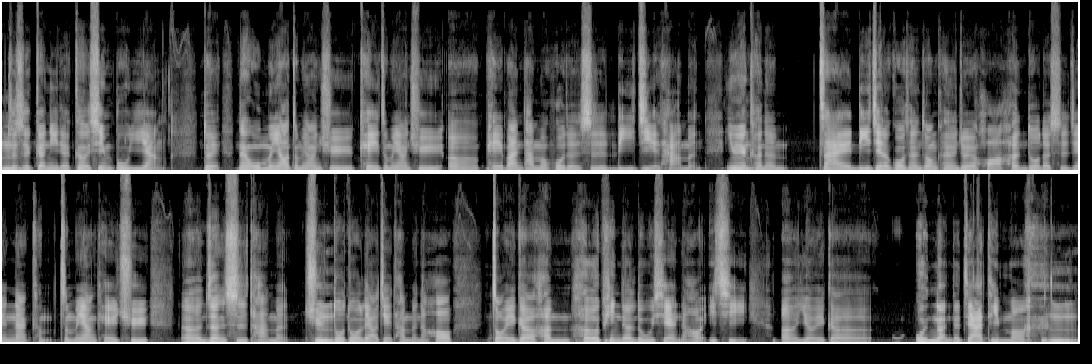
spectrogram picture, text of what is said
就是跟你的个性不一样，对，那我们要怎么样去，可以怎么样去呃陪伴他们，或者是理解他们，因为可能。在理解的过程中，可能就会花很多的时间。那可怎么样可以去呃认识他们，去多多了解他们，然后走一个很和平的路线，然后一起呃有一个温暖的家庭吗？嗯，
